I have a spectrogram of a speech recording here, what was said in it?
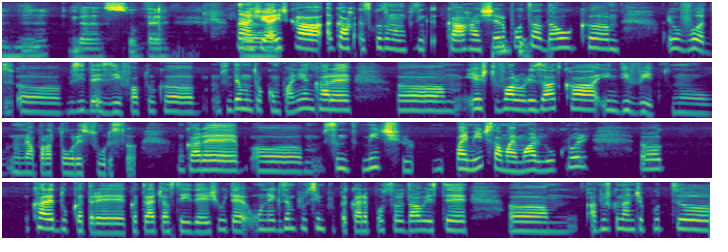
Mm-hmm. Da, super. Da, uh... și aici, ca, ca scuză-mă puțin, ca HR pot să adaug că eu văd uh, zi de zi faptul că suntem într-o companie în care uh, ești valorizat ca individ, nu, nu neapărat o resursă, în care uh, sunt mici, mai mici sau mai mari lucruri uh, care duc către, către această idee. Și uite, un exemplu simplu pe care pot să-l dau este uh, atunci când a început uh,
